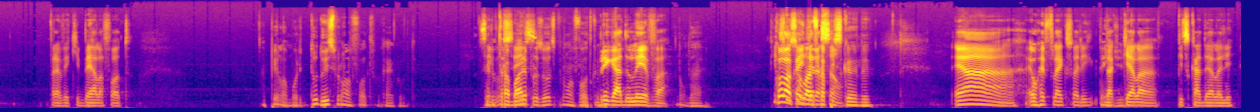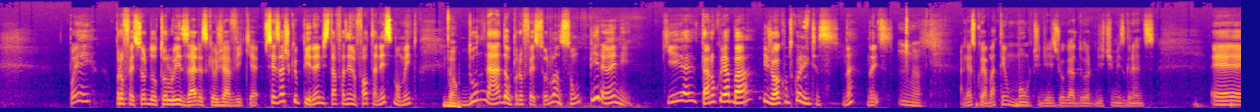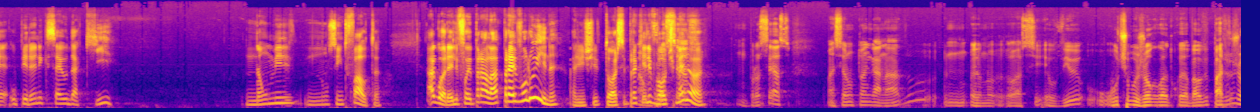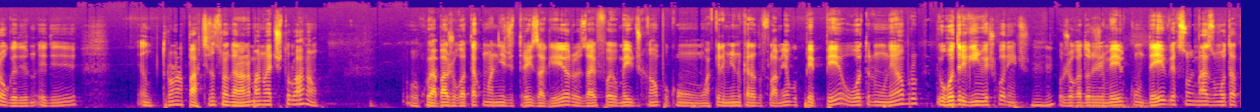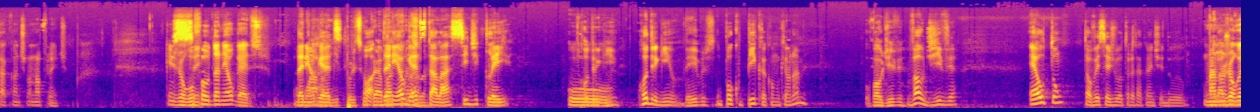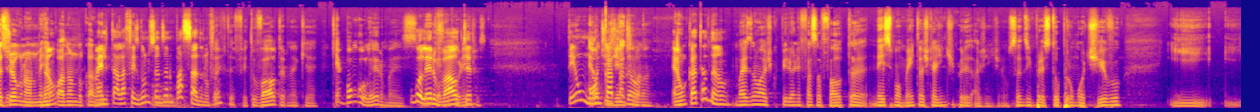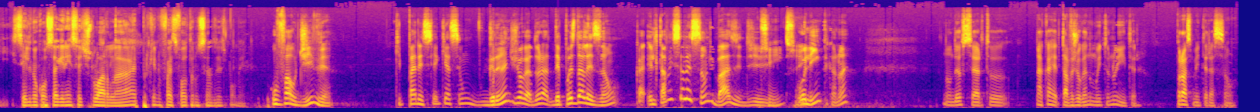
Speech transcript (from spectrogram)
Pra ver que bela foto. Ah, pelo amor de tudo isso por uma foto, Caio Couto. Você não trabalha vocês. pros outros por uma foto. Cara. Obrigado, Leva. Não dá. Que Coloca seu a fica interação. piscando. É, a, é o reflexo ali, Entendi. daquela piscadela ali. Põe aí. Professor Dr. Luiz Arias, que eu já vi que é. Vocês acham que o Pirani está fazendo falta nesse momento? Não. Do nada, o professor lançou um Pirani, que é- tá no Cuiabá e joga contra o Corinthians, né? Não é isso? Hum, é. Aliás, Cuiabá tem um monte de jogador de times grandes. É, o Pirani que saiu daqui, não me não sinto falta. Agora, ele foi pra lá pra evoluir, né? A gente torce pra que É um ele volte processo. melhor. Um processo. Mas se eu não estou enganado, eu, não- eu, eu vi o último jogo agora do Cuiabá, eu vi parte do jogo. Ele, ele entrou na partida, se não estou enganado, mas não é titular, não. O Cuiabá jogou até com uma linha de três zagueiros, aí foi o meio de campo com aquele menino que era do Flamengo, o PP, o outro eu não lembro, e o Rodriguinho, ex-Corinthians. Os jogadores de meio com o Daverson e mais um outro atacante lá na frente. Quem jogou Sim. foi o Daniel Guedes. Daniel Aí, Guedes. por isso que o Ó, Cuiabá Daniel tá Guedes zona. tá lá, Sid Clay, o Rodriguinho. Rodriguinho, Davidson. um pouco pica, como que é o nome? O Valdívia. Valdívia, Elton, talvez seja o outro atacante do. Mas não jogou esse jogo, não. Não me recordo o nome do cara. Mas ele tá lá, fez gol no Santos ano passado, não foi? Deve ter feito o Walter, né? Que é, que é bom goleiro, mas. O goleiro é Walter. Tem um É um monte de gente catadão lá. lá. É um catadão. Mas não acho que o Pirani faça falta nesse momento. Acho que a gente, a gente, não, o Santos emprestou por um motivo. E, e se ele não consegue nem ser titular lá, é porque não faz falta no Santos nesse momento. O Valdívia, que parecia que ia ser um grande jogador, depois da lesão, ele tava em seleção de base, de Sim, sim. olímpica, não é? Não deu certo na carreira. Tava jogando muito no Inter. Próxima interação.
